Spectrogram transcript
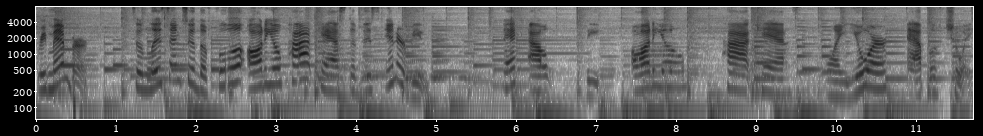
Remember to listen to the full audio podcast of this interview. Check out the audio podcast on your app of choice.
